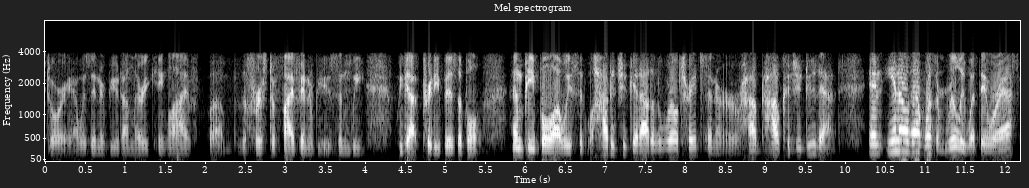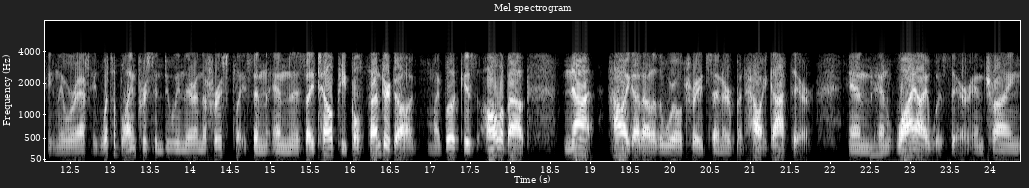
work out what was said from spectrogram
story. I was interviewed on Larry King Live, uh, the first of five interviews, and we we got pretty visible. And people always said, "Well, how did you get out of the World Trade Center? Or how how could you do that?" And you know, that wasn't really what they were asking. They were asking, "What's a blind person doing there in the first place?" And and as I tell people, Thunderdog, my book, is all about not how I got out of the World Trade Center, but how I got there and and why I was there and trying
